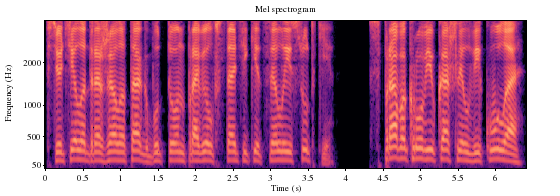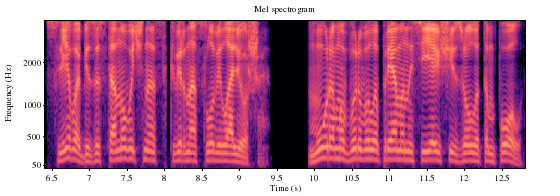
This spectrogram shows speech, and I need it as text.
Все тело дрожало так, будто он провел в статике целые сутки. Справа кровью кашлял Викула, слева безостановочно сквернословил Алеша. Мурома вырвало прямо на сияющий золотом пол,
